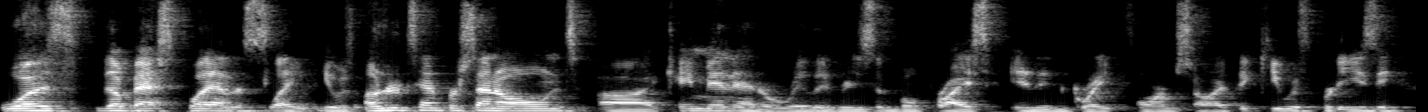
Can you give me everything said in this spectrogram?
was the best play on the slate. He was under 10% owned, uh, came in at a really reasonable price and in great form. So I think he was pretty easy.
